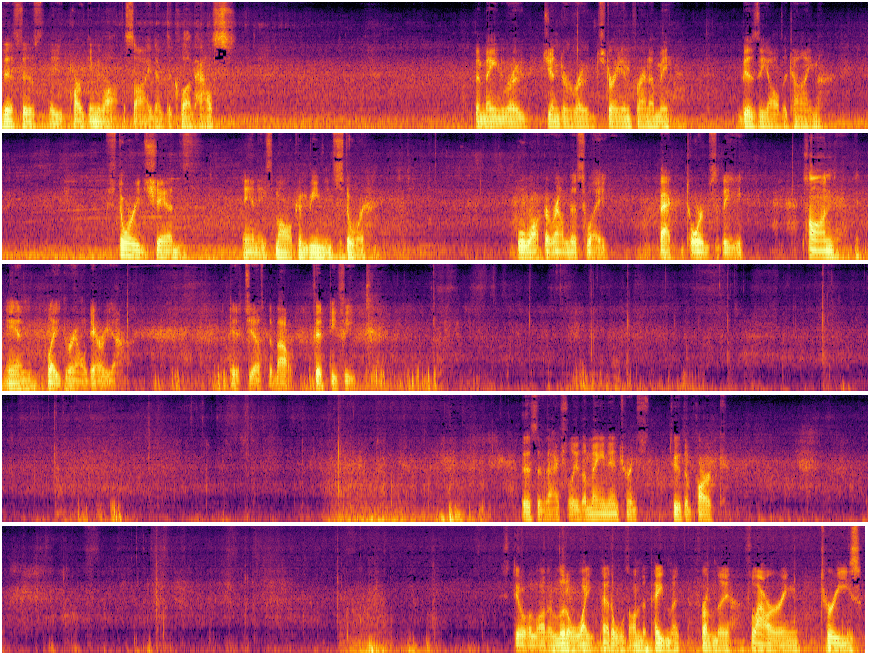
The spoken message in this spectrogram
This is the parking lot side of the clubhouse. The main road, Gender Road, straight in front of me. Busy all the time. Storage sheds and a small convenience store. We'll walk around this way back towards the pond and playground area. It's just about 50 feet. This is actually the main entrance to the park. Still a lot of little white petals on the pavement from the flowering trees.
